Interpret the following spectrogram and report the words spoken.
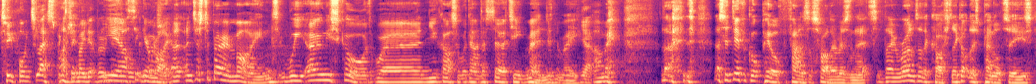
two points less because you made it very yeah, I think you're right. And, and just to bear in mind, we only scored when Newcastle were down to 13 men, didn't we? Yeah. I mean, that, that's a difficult pill for fans to swallow, isn't it? They were under the cosh. They got those penalties.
